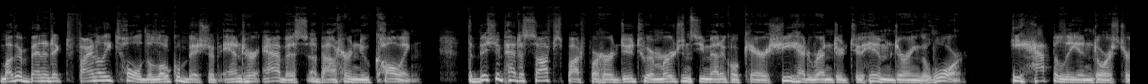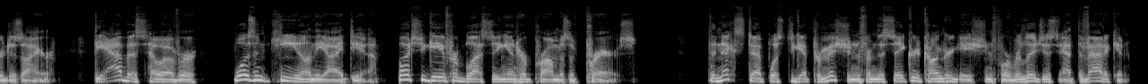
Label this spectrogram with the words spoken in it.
Mother Benedict finally told the local bishop and her abbess about her new calling. The bishop had a soft spot for her due to emergency medical care she had rendered to him during the war. He happily endorsed her desire. The abbess, however, wasn't keen on the idea, but she gave her blessing and her promise of prayers. The next step was to get permission from the Sacred Congregation for Religious at the Vatican.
